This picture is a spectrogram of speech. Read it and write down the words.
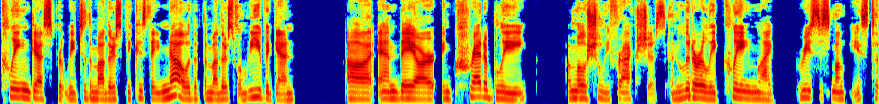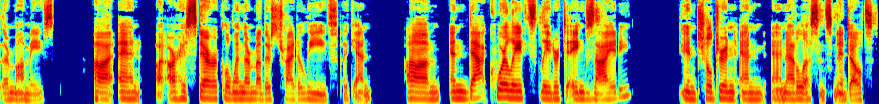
cling desperately to the mothers because they know that the mothers will leave again. Uh, and they are incredibly emotionally fractious and literally cling like rhesus monkeys to their mummies uh, and are hysterical when their mothers try to leave again. Um, and that correlates later to anxiety in children and, and adolescents and adults.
